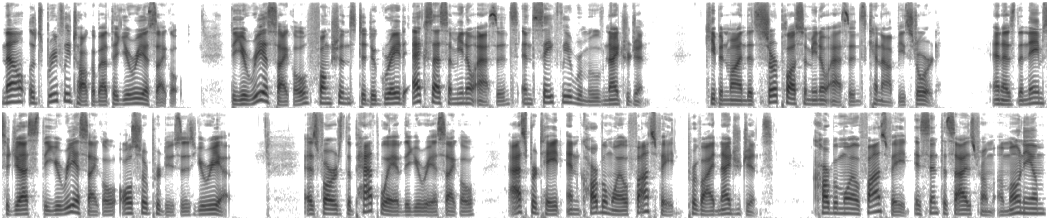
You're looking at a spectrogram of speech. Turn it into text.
Now, let's briefly talk about the urea cycle. The urea cycle functions to degrade excess amino acids and safely remove nitrogen. Keep in mind that surplus amino acids cannot be stored. And as the name suggests, the urea cycle also produces urea. As far as the pathway of the urea cycle, aspartate and carbamoyl phosphate provide nitrogens. Carbamoyl phosphate is synthesized from ammonium,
